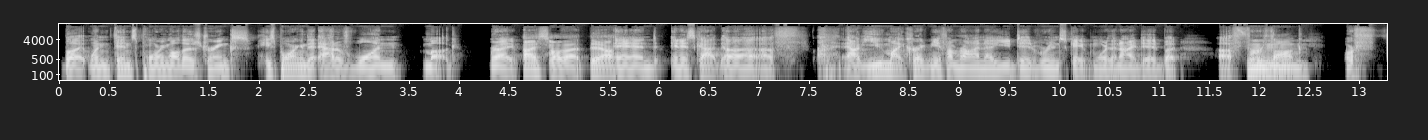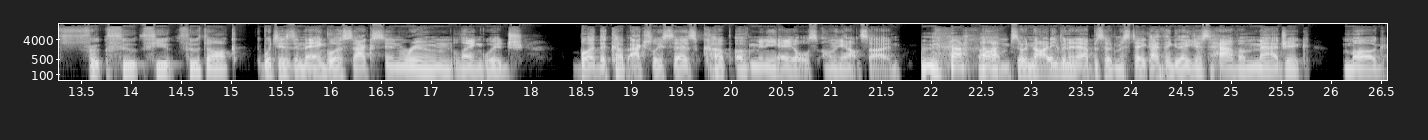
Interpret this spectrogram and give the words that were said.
but when Finn's pouring all those drinks, he's pouring it out of one mug, right? I saw that. Yeah. And and it's got uh, a f- now you might correct me if I'm wrong. I know you did RuneScape more than I did, but uh, Furthok Hmm. or Fu- Fu- Fu- Futhok, which is an Anglo-Saxon rune language, but the cup actually says "cup of many ales" on the outside. Um, so not even an episode mistake. I think they just have a magic mug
